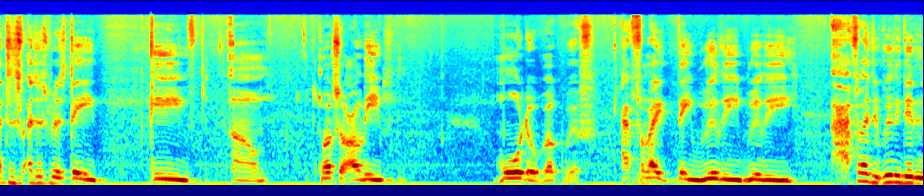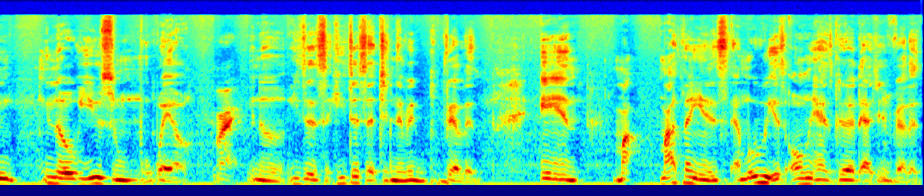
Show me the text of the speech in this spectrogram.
I just I just wish they gave um Mahershala Ali more to work with. I feel like they really, really, I feel like they really didn't, you know, use him well. right. You know, he's just he's just a generic villain, and my my thing is a movie is only as good as your villain.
